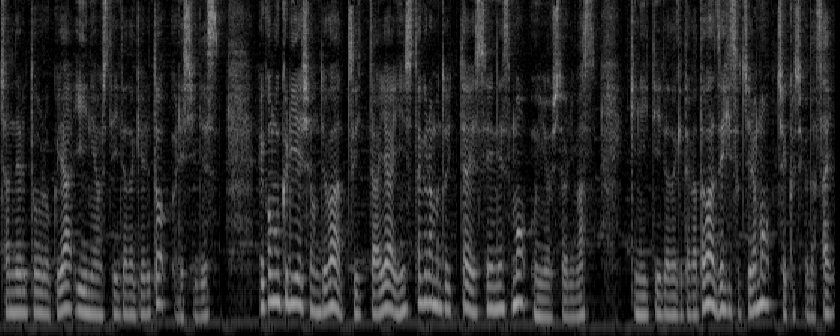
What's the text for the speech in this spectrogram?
チャンネル登録やいいねをしていただけると嬉しいです。エコムクリエーションでは Twitter や Instagram といった SNS も運用しております。気に入っていただけた方は是非そちらもチェックしてください。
